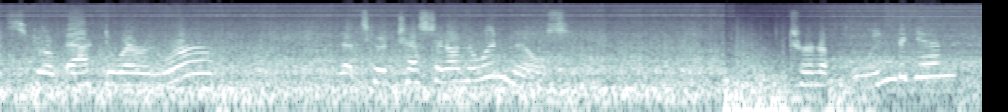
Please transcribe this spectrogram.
Let's go back to where we were. Let's go test it on the windmills. Turn up the wind again.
